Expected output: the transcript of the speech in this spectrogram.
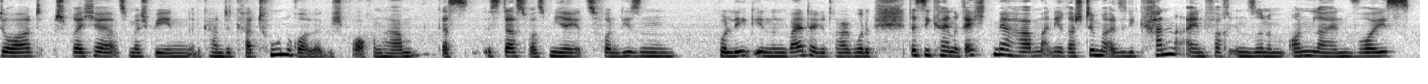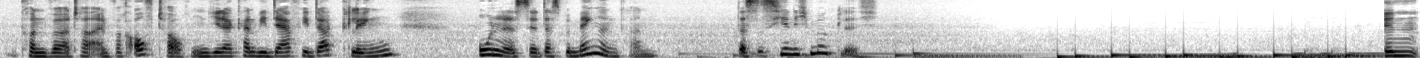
dort Sprecher zum Beispiel eine bekannte Cartoon-Rolle gesprochen haben, das ist das, was mir jetzt von diesen KollegInnen weitergetragen wurde, dass sie kein Recht mehr haben an ihrer Stimme. Also die kann einfach in so einem Online-Voice-Converter einfach auftauchen. Jeder kann wie Daffy Duck klingen, ohne dass er das bemängeln kann. Das ist hier nicht möglich. In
